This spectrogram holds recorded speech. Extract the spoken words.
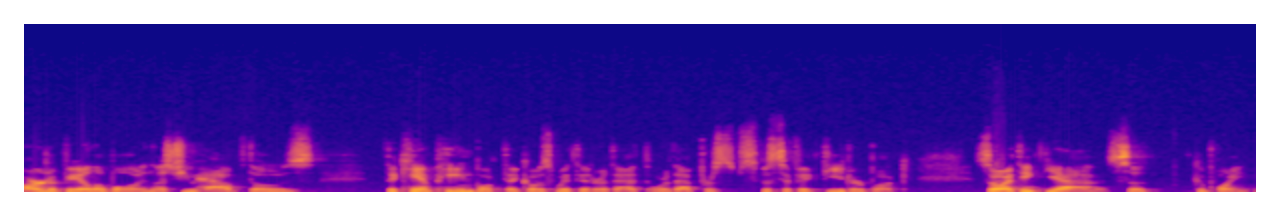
aren't available unless you have those, the campaign book that goes with it, or that or that specific theater book. So I think yeah. So good point.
